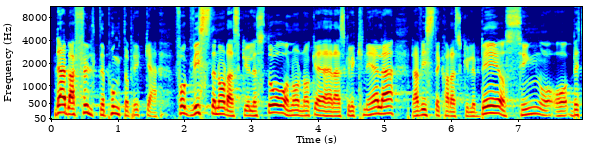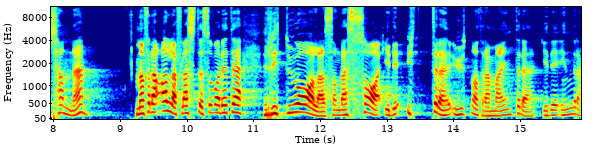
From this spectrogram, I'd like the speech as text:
de ble fulgt til punkt og prikke. Folk visste når de skulle stå og når de skulle knele. De visste hva de skulle be og synge og, og bekjenne. Men for de aller fleste så var dette ritualer som de sa i det ytre uten at de mente det i det indre.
